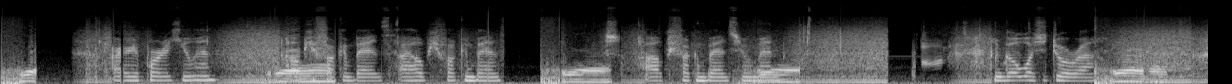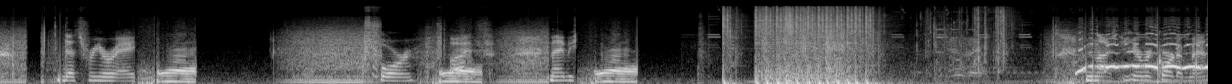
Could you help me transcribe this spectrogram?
Yeah. I reported you, man. I hope you fucking banned. I hope you fucking banned. yeah, I hope you fucking banned you, man. yeah, And go watch the Dora. yeah, That's for your age. yeah, Four, five, maybe. Nice to hear recorded, man.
